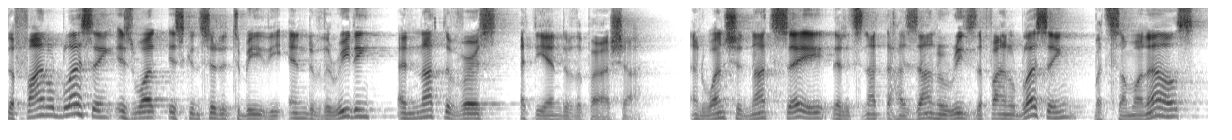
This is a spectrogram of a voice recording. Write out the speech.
The final blessing is what is considered to be the end of the reading and not the verse at the end of the parasha. And one should not say that it's not the Hazan who reads the final blessing, but someone else,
